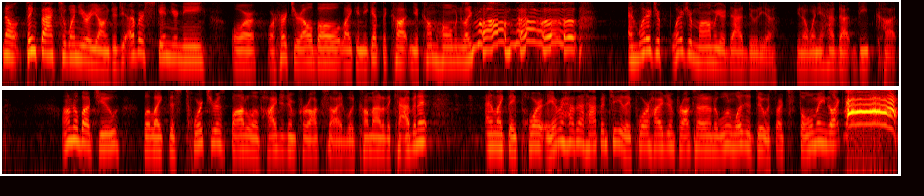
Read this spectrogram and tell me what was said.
Now, think back to when you were young. Did you ever skin your knee or, or hurt your elbow, like, and you get the cut and you come home and you're like, Mom, no. And what did your, what did your mom or your dad do to you, you know, when you had that deep cut? I don't know about you, but like this torturous bottle of hydrogen peroxide would come out of the cabinet and like they pour you ever have that happen to you they pour hydrogen peroxide on the wound what does it do it starts foaming you're like ah!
